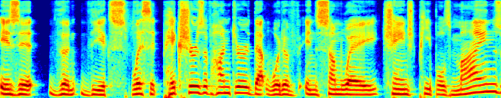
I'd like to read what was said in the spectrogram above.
is it the the explicit pictures of Hunter that would have in some way changed people's minds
